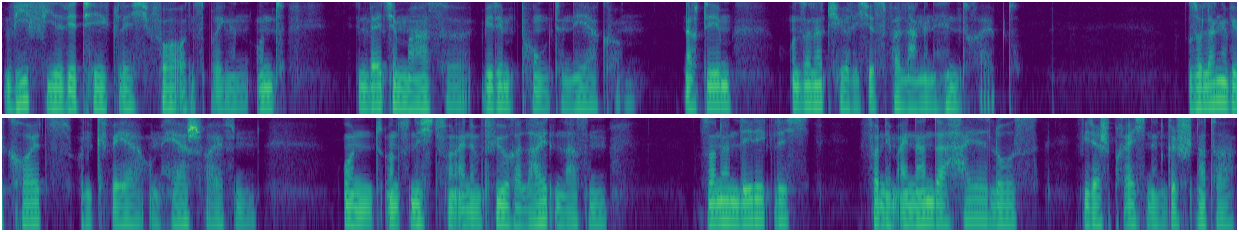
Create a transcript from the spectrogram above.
wie viel wir täglich vor uns bringen und in welchem Maße wir dem Punkt näher kommen, nachdem unser natürliches Verlangen hintreibt. Solange wir kreuz und quer umherschweifen und uns nicht von einem Führer leiten lassen, sondern lediglich von dem einander heillos widersprechenden Geschnatter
